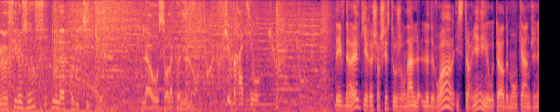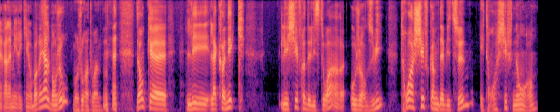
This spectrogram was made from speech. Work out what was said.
Le philosophe de la politique. Là-haut sur la colline. Cube Radio. Dave Noël, qui est recherchiste au journal Le Devoir, historien et auteur de Mon calme général américain au Boréal. Bonjour. Bonjour Antoine. Donc, euh, les, la chronique Les chiffres de l'histoire, aujourd'hui, trois chiffres comme d'habitude et trois chiffres non ronds.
